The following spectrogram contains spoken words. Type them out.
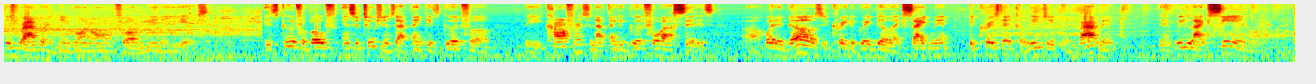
This rivalry has been going on for many years. It's good for both institutions. I think it's good for the conference, and I think it's good for our cities. Uh, what it does, it creates a great deal of excitement. It creates that collegiate environment that we like seeing on,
